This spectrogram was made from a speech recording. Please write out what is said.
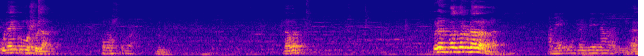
উঠাই কোমর সোজা পাঁচবার উঠালাম না। হ্যাঁ।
